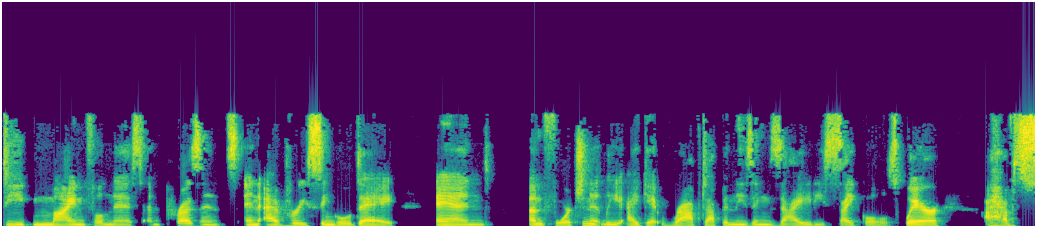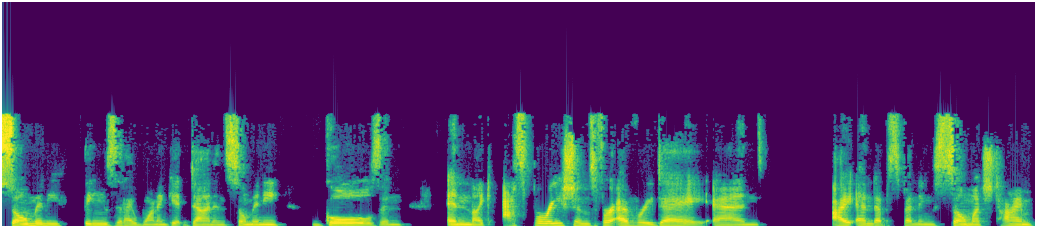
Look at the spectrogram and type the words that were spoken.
deep mindfulness and presence in every single day. And unfortunately, I get wrapped up in these anxiety cycles where I have so many things that I want to get done and so many goals and and like aspirations for every day and I end up spending so much time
